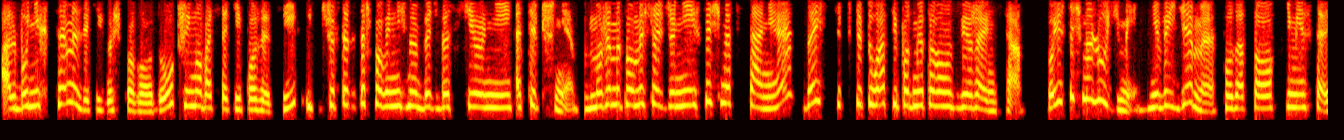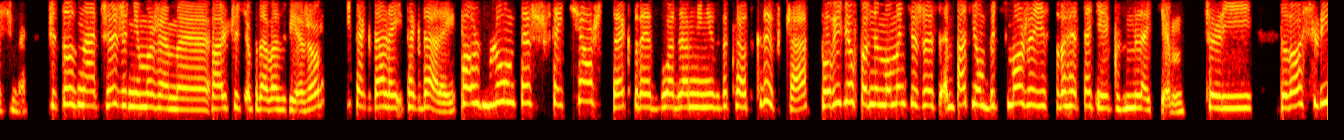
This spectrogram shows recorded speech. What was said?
albo nie chcemy z jakiegoś powodu przyjmować takiej pozycji i czy wtedy też powinniśmy być bezsilni etycznie. Możemy pomyśleć, że nie jesteśmy w stanie wejść w sytuację podmiotową zwierzęcia. Bo jesteśmy ludźmi, nie wyjdziemy poza to, kim jesteśmy. Czy to znaczy, że nie możemy walczyć o prawa zwierząt? Tak dalej, i tak dalej. Paul Bloom też w tej książce, która była dla mnie niezwykle odkrywcza, powiedział w pewnym momencie, że z empatią być może jest trochę tak jak z mlekiem. Czyli Dorośli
